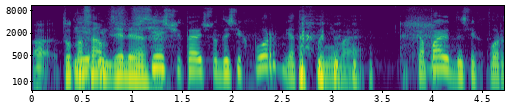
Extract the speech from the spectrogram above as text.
А, тут и, на самом и деле... Все считают, что до сих пор, я так понимаю, копают до сих пор.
